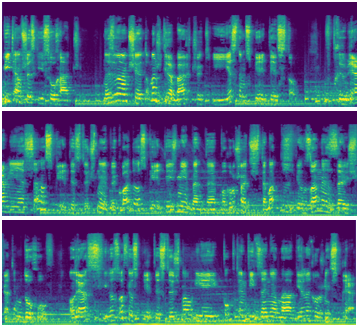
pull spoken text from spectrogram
Witam wszystkich słuchaczy. Nazywam się Tomasz Grabarczyk i jestem spirytystą. W programie Sens Spirytystyczny Wykłady o spirytyzmie będę poruszać tematy związane ze światem duchów oraz filozofią spirytystyczną i jej punktem widzenia na wiele różnych spraw.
